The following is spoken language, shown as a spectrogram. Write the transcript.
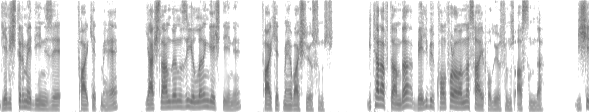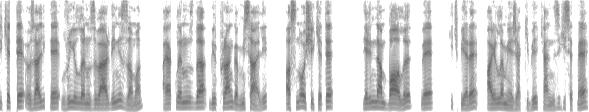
geliştirmediğinizi fark etmeye, yaşlandığınızı yılların geçtiğini fark etmeye başlıyorsunuz. Bir taraftan da belli bir konfor alanına sahip oluyorsunuz aslında. Bir şirkette özellikle uzun yıllarınızı verdiğiniz zaman ayaklarınızda bir pranga misali aslında o şirkete derinden bağlı ve hiçbir yere ayrılamayacak gibi kendinizi hissetmeye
